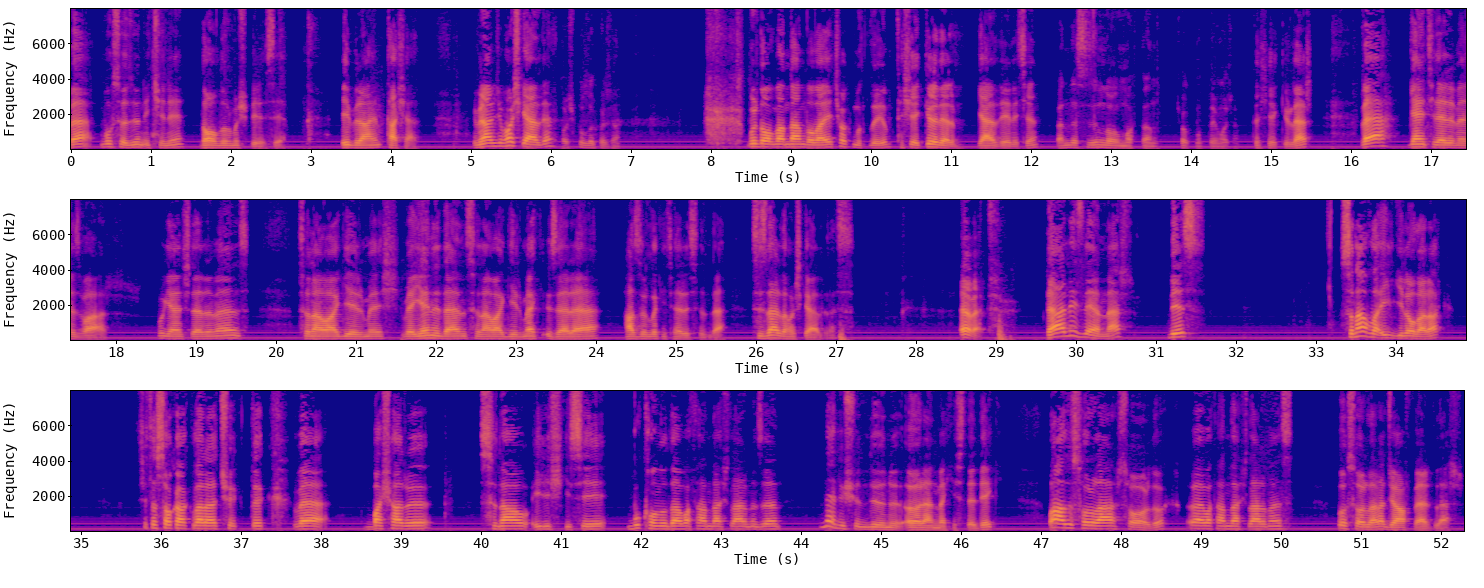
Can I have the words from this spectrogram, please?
ve bu sözün içini doldurmuş birisi. İbrahim Taşer. İbrahim'ciğim hoş geldin. Hoş bulduk hocam. Burada olmandan dolayı çok mutluyum. Teşekkür ederim geldiğin için. Ben de sizinle olmaktan çok mutluyum hocam. Teşekkürler. Ve gençlerimiz var. Bu gençlerimiz sınava girmiş ve yeniden sınava girmek üzere hazırlık içerisinde. Sizler de hoş geldiniz. Evet, değerli izleyenler, biz sınavla ilgili olarak işte sokaklara çıktık ve başarı, sınav ilişkisi bu konuda vatandaşlarımızın ne düşündüğünü öğrenmek istedik. Bazı sorular sorduk ve vatandaşlarımız bu sorulara cevap verdiler.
